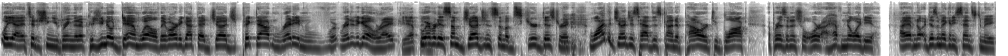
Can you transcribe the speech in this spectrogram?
Well, yeah, it's interesting you bring that up because you know damn well they've already got that judge picked out and ready and w- ready to go, right? Yep. Whoever it is, some judge in some obscure district. Why the judges have this kind of power to block a presidential order, I have no idea. I have no. It doesn't make any sense to me.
